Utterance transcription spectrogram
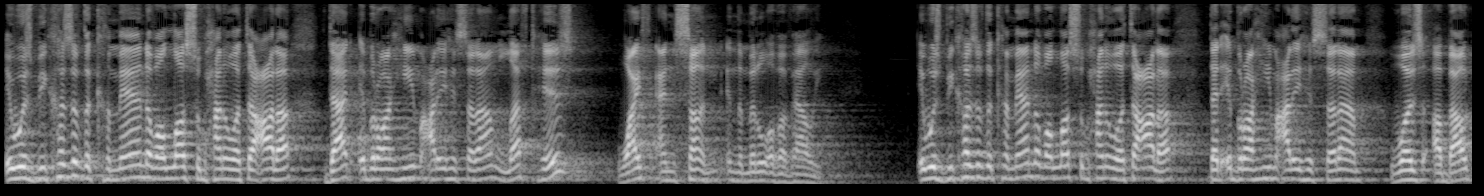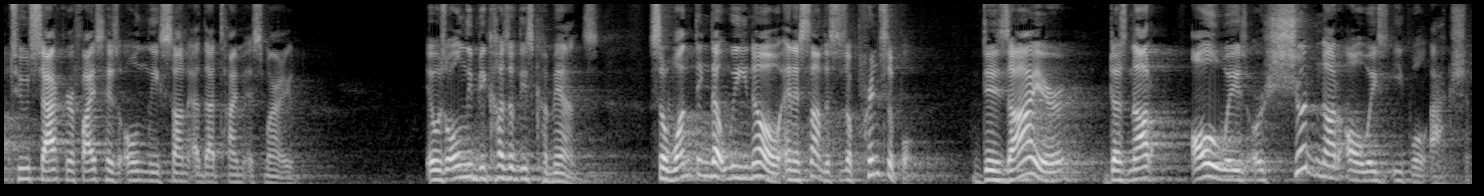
It was because of the command of Allah subhanahu wa ta'ala that Ibrahim alayhi salam left his wife and son in the middle of a valley. It was because of the command of Allah subhanahu wa ta'ala that Ibrahim alayhi salam was about to sacrifice his only son at that time, Ismail. It was only because of these commands. So, one thing that we know in Islam, this is a principle desire does not always or should not always equal action.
